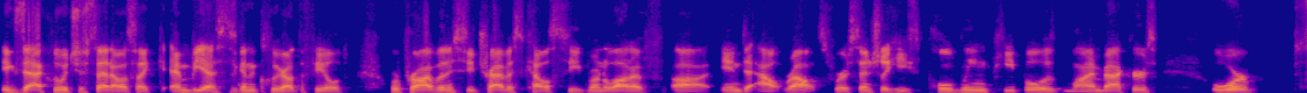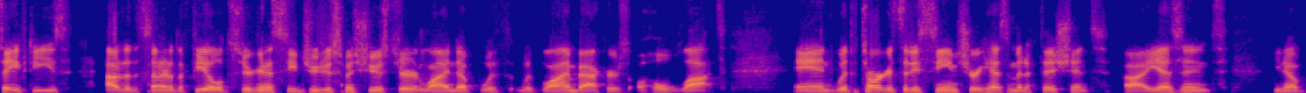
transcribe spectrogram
exactly what you said. I was like, MVS is going to clear out the field. We're probably going to see Travis Kelce run a lot of uh, into out routes where essentially he's pulling people, linebackers or safeties out of the center of the field. So you're going to see Juju Smith Schuster lined up with, with linebackers a whole lot. And with the targets that he's seen, sure, he hasn't been efficient. Uh, he hasn't, you know,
